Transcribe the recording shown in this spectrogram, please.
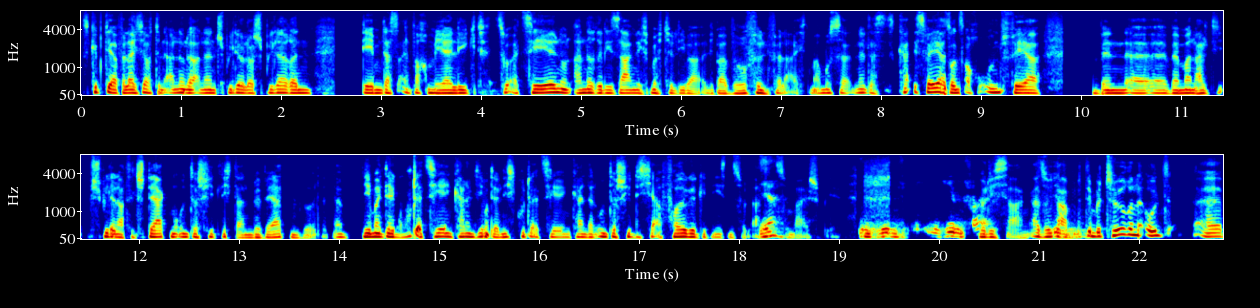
Es gibt ja vielleicht auch den einen oder anderen Spieler oder Spielerin, dem das einfach mehr liegt zu erzählen und andere, die sagen, ich möchte lieber lieber würfeln vielleicht. Man muss ja, ne, das ist, es wäre ja sonst auch unfair, wenn äh, wenn man halt die Spieler nach den Stärken unterschiedlich dann bewerten würde. Ne? Jemand, der gut erzählen kann und jemand, der nicht gut erzählen kann, dann unterschiedliche Erfolge genießen zu lassen, ja. zum Beispiel. In jedem, in jedem Fall. Würde ich sagen. Also ja, mit dem Betören und äh,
